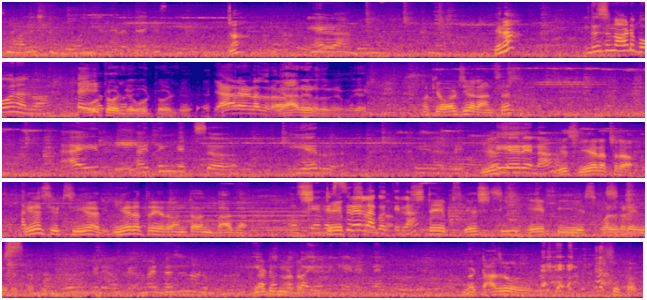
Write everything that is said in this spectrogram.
ಸ್ಮಾಲೆಸ್ಟ್ ಬೋನ್ ಎಲ್ಲಿರುತ್ತೆ? ಹಾಂ? ಏನ? ದಿಸ್ ಇಸ್ ನಾಟ್ ಬೋನ್ ಅಲ್ವಾ? ಊಟ ಯಾರು ಹೇಳಿದ್ರು? ಯಾರು ಹೇಳಿದ್ರು ನಿಮಗೆ? Okay what's your answer I I think it's ear ಇಯರೇನಾ yes ear ಹತ್ರ. ಎಸ್ ಇಟ್ಸ್ ಇಯರ್ ಇಯರ್ ಹತ್ರ ಇರುವಂಥ ಒಂದು ಭಾಗ. Okay, ಹೆಸ್ರೆಲ್ಲ ಗೊತ್ತಿಲ್ಲ. Stapes S T A P S ಒಳಗಡೆ ಇರುತ್ತೆ ದಟ್ ಇಸ್ ನಾಟ್ ಬಟ್ ಆದರೂ ಸೂಪರ್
